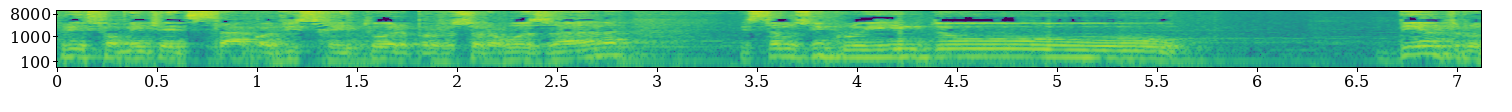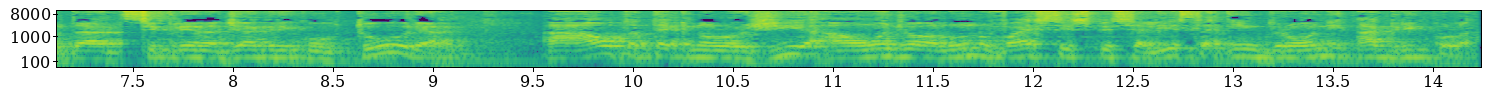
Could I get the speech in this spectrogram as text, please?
principalmente aí destaco a vice-reitora, a professora Rosana, estamos incluindo dentro da disciplina de agricultura a alta tecnologia, aonde o aluno vai ser especialista em drone agrícola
